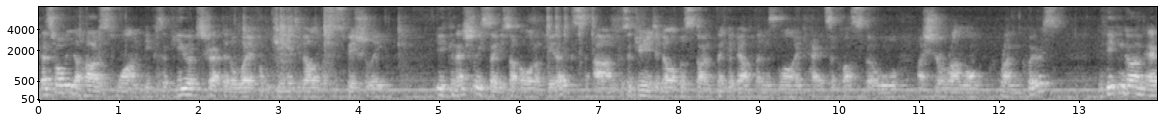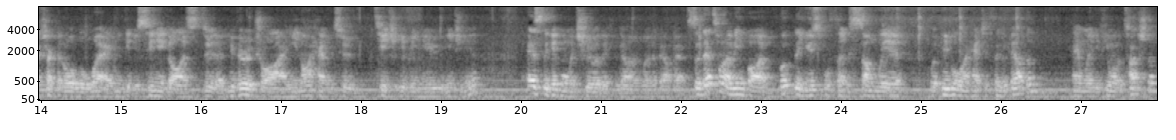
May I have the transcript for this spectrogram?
that's probably the hardest one because if you abstract it away from junior developers especially, you can actually save yourself a lot of headaches because um, the junior developers don't think about things like, hey, it's a cluster or I shouldn't run long running queries. If you can go and abstract it all the way and get your senior guys to do that, you're very dry and you're not having to teach every new engineer. As they get more mature, they can go and learn about that. So that's what I mean by put the useful things somewhere where people won't have to think about them, and when if you want to touch them,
